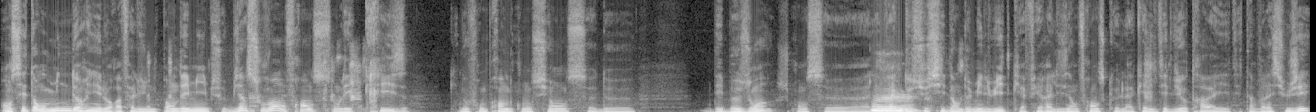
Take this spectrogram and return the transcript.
en ces temps où mine de rien il aura fallu une pandémie, parce que bien souvent en France ce sont les crises qui nous font prendre conscience de des besoins. Je pense euh, à la vague de mm. suicide en 2008 qui a fait réaliser en France que la qualité de vie au travail était un vrai sujet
